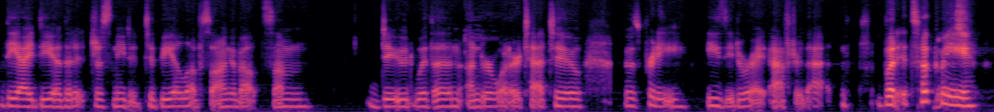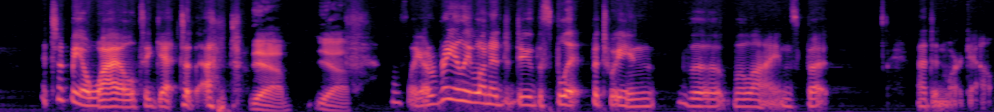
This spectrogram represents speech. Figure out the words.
the idea that it just needed to be a love song about some dude with an underwater tattoo, it was pretty easy to write after that. But it took Nice. me it took me a while to get to that. Yeah. Yeah. I was like, I really wanted to do the split between the the lines, but that didn't work out.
